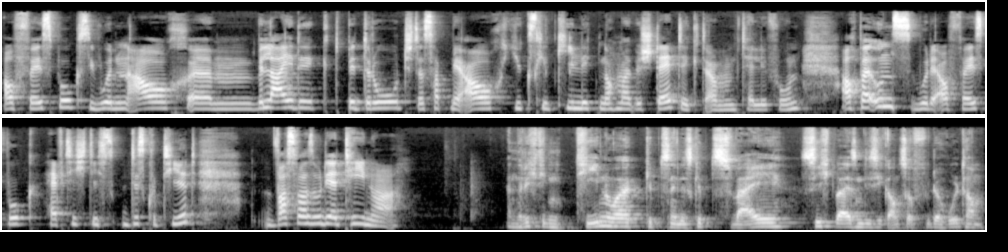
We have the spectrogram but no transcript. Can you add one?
auf Facebook. Sie wurden auch ähm, beleidigt, bedroht. Das hat mir auch Yüksel Kielik nochmal bestätigt am Telefon. Auch bei uns wurde auf Facebook heftig dis diskutiert. Was war so der Tenor? Einen richtigen Tenor gibt es nicht. Es gibt zwei Sichtweisen, die sie ganz oft wiederholt haben.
